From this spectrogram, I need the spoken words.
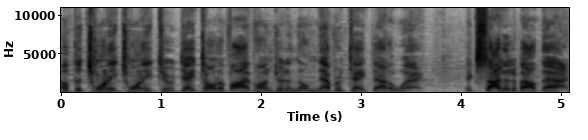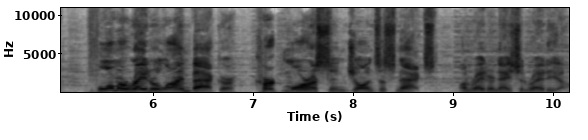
of the 2022 Daytona 500, and they'll never take that away. Excited about that. Former Raider linebacker Kirk Morrison joins us next on Raider Nation Radio.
